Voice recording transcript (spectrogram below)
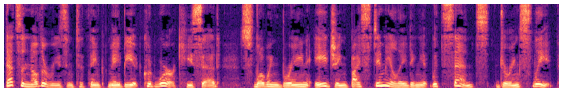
That's another reason to think maybe it could work, he said, slowing brain aging by stimulating it with scents during sleep.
